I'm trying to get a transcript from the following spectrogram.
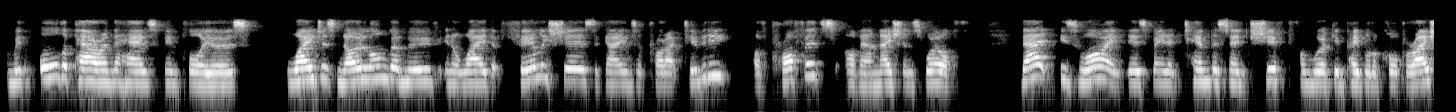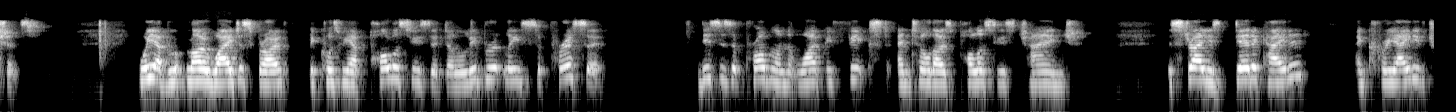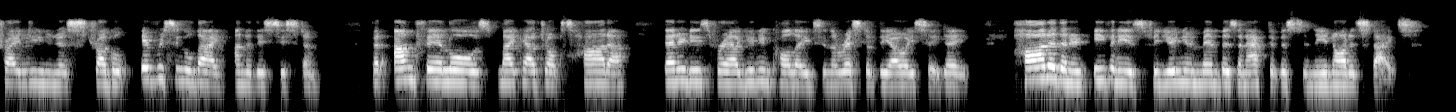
And With all the power in the hands of employers, wages no longer move in a way that fairly shares the gains of productivity, of profits, of our nation's wealth. That is why there's been a 10% shift from working people to corporations. We have low wages growth because we have policies that deliberately suppress it. This is a problem that won't be fixed until those policies change. Australia's dedicated and creative trade unionists struggle every single day under this system. But unfair laws make our jobs harder than it is for our union colleagues in the rest of the OECD, harder than it even is for union members and activists in the United States.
